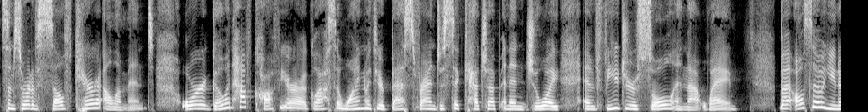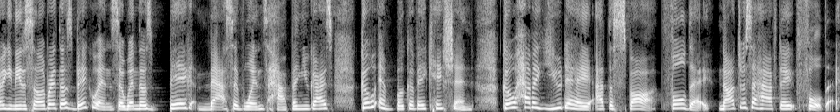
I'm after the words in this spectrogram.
some sort of self care element or go and have coffee or a glass of wine with your your best friend just to catch up and enjoy and feed your soul in that way. But also, you know, you need to celebrate those big wins. So when those big, massive wins happen, you guys go and book a vacation. Go have a U day at the spa, full day, not just a half day, full day.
